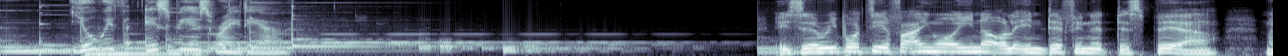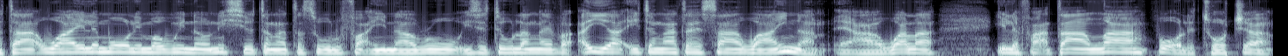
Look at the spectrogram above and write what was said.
You're with SBS Radio. I se ripoti e whaingoa ina o le indefinite despair na tā ua i le mōli mawina o nisi o tangata sulu whaina ru i se tūlanga e aia i tangata e sā waina e a wala i le whaatau ngā po o torture.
